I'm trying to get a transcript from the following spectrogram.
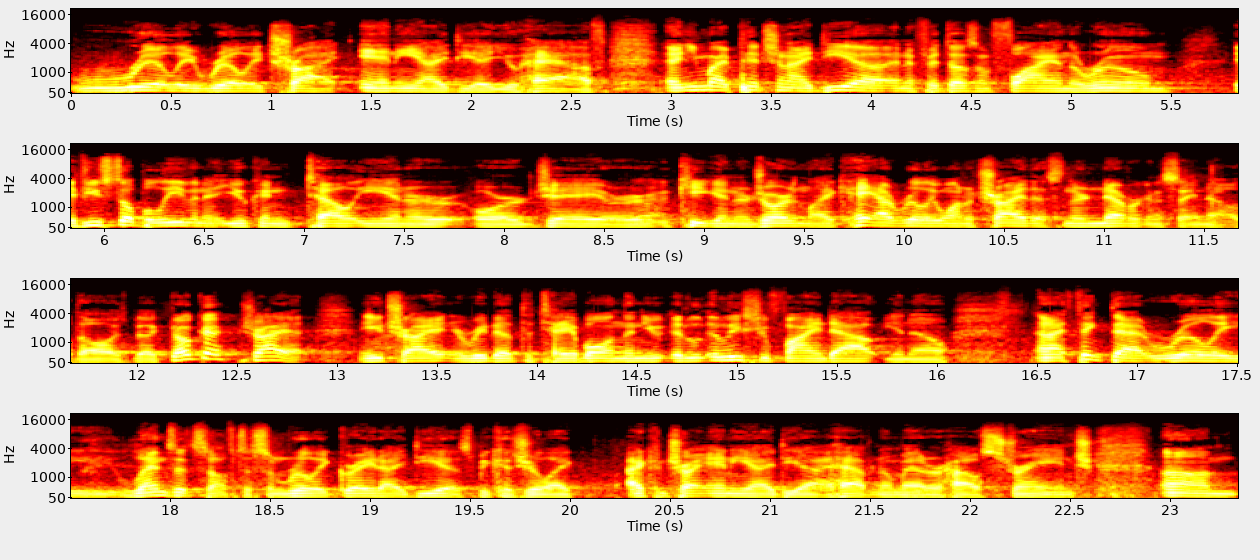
really, really try any idea you have, and you might pitch an idea, and if it doesn't fly in the room, if you still believe in it, you can tell Ian or, or Jay or Keegan or Jordan like, "Hey, I really want to try this," and they're never going to say no. They'll always be like, "Okay, try it." And you try it, and you read it at the table, and then you at at least you find out, you know. And I think that really lends itself to some really great ideas because you're like, I can try any idea I have, no matter how strange. Um,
